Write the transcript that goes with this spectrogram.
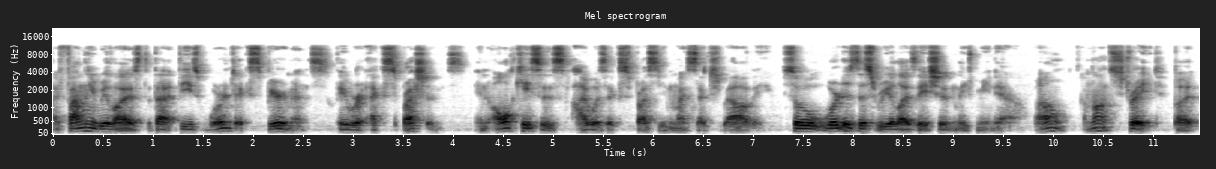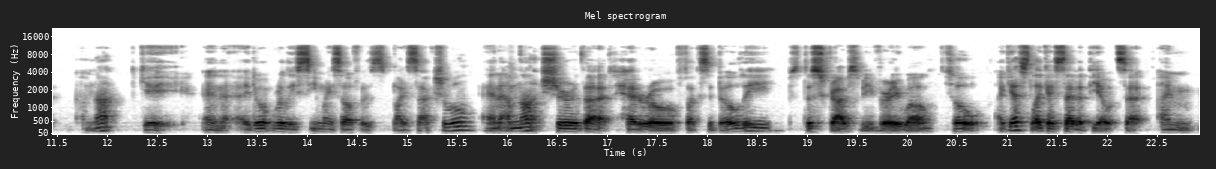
I finally realized that these weren't experiments, they were expressions. In all cases, I was expressing my sexuality. So where does this realization leave me now? Well, I'm not straight, but I'm not gay and I don't really see myself as bisexual and I'm not sure that hetero flexibility describes me very well. So I guess like I said at the outset, I'm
